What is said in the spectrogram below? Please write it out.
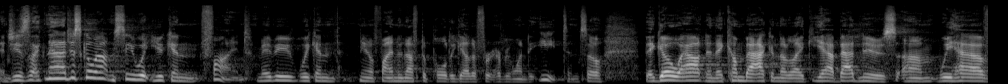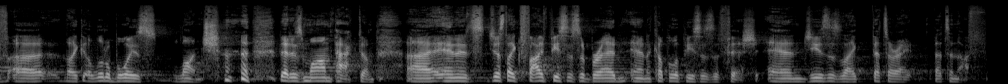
and Jesus is like, nah, just go out and see what you can find. Maybe we can, you know, find enough to pull together for everyone to eat. And so they go out and they come back and they're like, yeah, bad news. Um, we have uh, like a little boy's lunch that his mom packed him. Uh, and it's just like five pieces of bread and a couple of pieces of fish. And Jesus is like, that's all right, that's enough.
